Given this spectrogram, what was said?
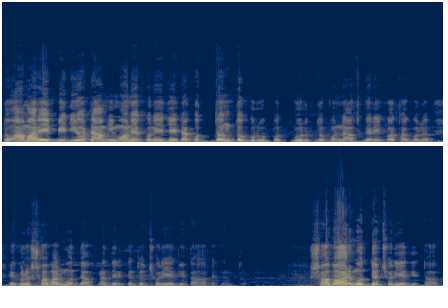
তো আমার এই ভিডিওটা আমি মনে করি যে এটা অত্যন্ত গুরু- গুরুত্বপূর্ণ আজকের এই কথাগুলো। এগুলো সবার মধ্যে আপনাদের কিন্তু ছড়িয়ে দিতে হবে কিন্তু। সবার মধ্যে ছড়িয়ে দিতে হবে।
